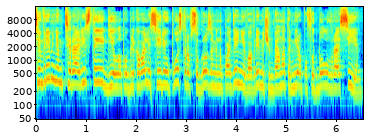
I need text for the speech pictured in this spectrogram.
Тем временем террористы ИГИЛ опубликовали серию постеров с угрозами нападений во время чемпионата мира по футболу в России.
